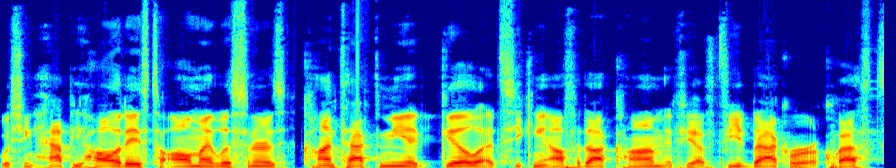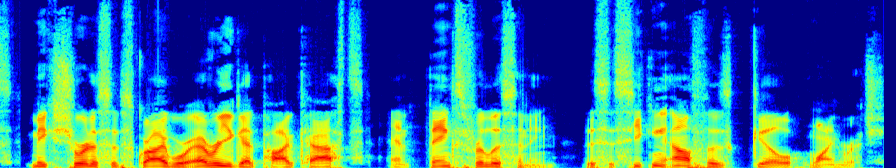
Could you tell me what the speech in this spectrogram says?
Wishing happy holidays to all my listeners. Contact me at gil at seekingalpha.com if you have feedback or requests. Make sure to subscribe wherever you get podcasts, and thanks for listening. This is Seeking Alpha's Gil Weinrich.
